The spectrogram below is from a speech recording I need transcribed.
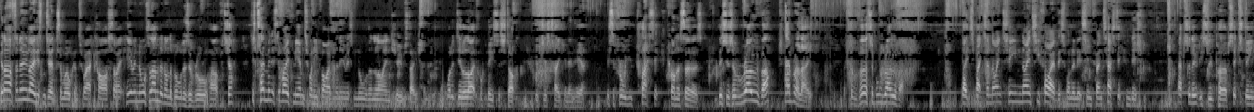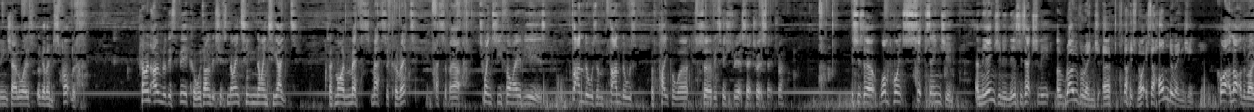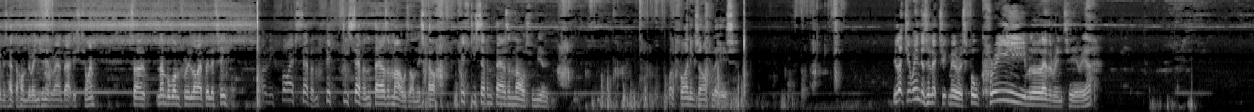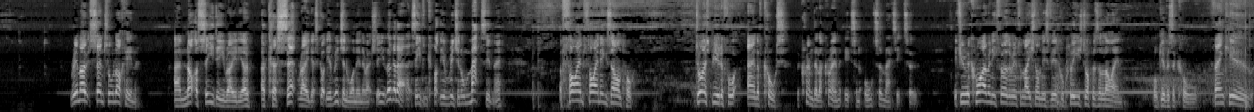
Good afternoon, ladies and gents, and welcome to our car site here in North London on the borders of rural Hertfordshire. Just 10 minutes away from the M25 and the nearest Northern Line tube station. What a delightful piece of stock we've just taken in here. This is for all you classic connoisseurs. This is a Rover Cabriolet, a convertible Rover. Dates back to 1995, this one, and it's in fantastic condition. Absolutely superb, 16 inch alloys. Look at them, spotless. Current owner of this vehicle has owned it since 1998. So if my maths, maths are correct, that's about 25 years. Bundles and bundles of paperwork, service history, etc., etc. This is a 1.6 engine, and the engine in this is actually a Rover engine. Uh, no, it's not. It's a Honda engine. Quite a lot of the Rovers had the Honda engine in around about this time. So number one for reliability. Only 5'7", 57,000 miles on this car. 57,000 miles from you. What a fine example it is. Electric windows, electric mirrors, full cream leather interior. Remote central locking. And not a CD radio, a cassette radio. It's got the original one in there actually. Look at that, that's even got the original mats in there. A fine, fine example. Drives beautiful and of course, the creme de la creme, it's an automatic too. If you require any further information on this vehicle, please drop us a line or give us a call. Thank you.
